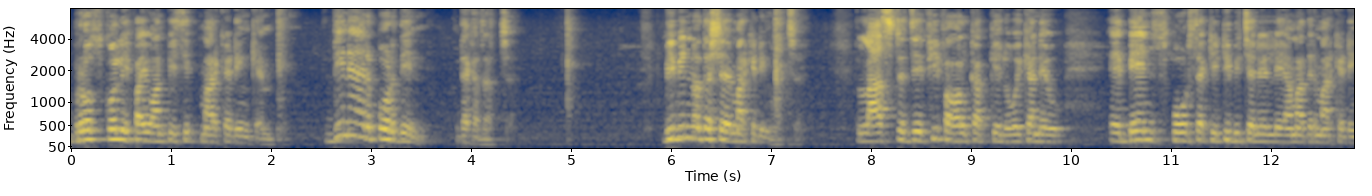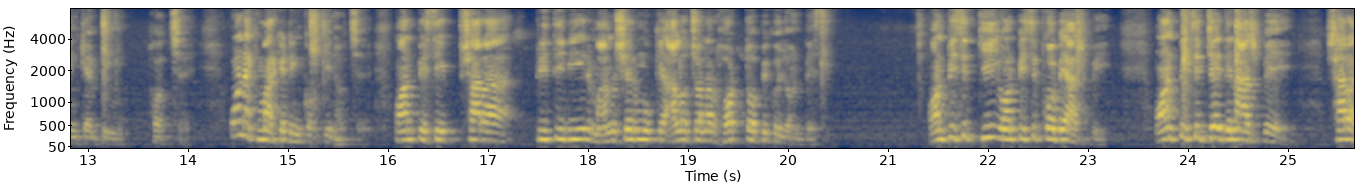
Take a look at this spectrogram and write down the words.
ব্রোজ খলিফাই ওয়ান পিসি মার্কেটিং ক্যাম্পেইন দিনের পর দিন দেখা যাচ্ছে। বিভিন্ন দেশে মার্কেটিং হচ্ছে। লাস্ট যে ফিফা ওয়ার্ল্ড কাপ গেল ওইখানেও বেন স্পোর্টস একটি টিভি চ্যানেলে আমাদের মার্কেটিং ক্যাম্পেইন হচ্ছে। অনেক মার্কেটিং ক্যাম্পেইন হচ্ছে। ওয়ান পিসি সারা পৃথিবীর মানুষের মুখে আলোচনার হট টপিক হইল ওয়ান পিসি ওয়ান পিসি কি? ওয়ান পিসি কবে আসবে? ওয়ান পিসি যেদিন আসবে, সারা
